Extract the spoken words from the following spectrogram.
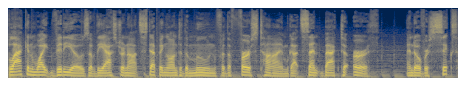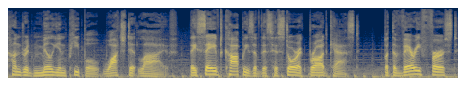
Black and white videos of the astronauts stepping onto the moon for the first time got sent back to Earth, and over 600 million people watched it live. They saved copies of this historic broadcast, but the very first,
